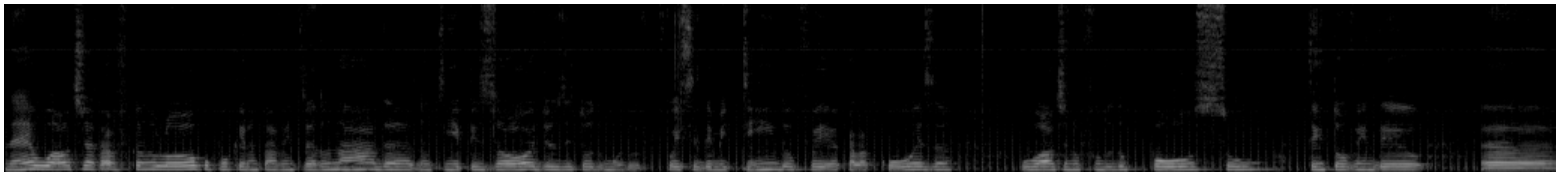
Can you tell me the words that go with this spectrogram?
né? O Alt já estava ficando louco porque não estava entrando nada, não tinha episódios e todo mundo foi se demitindo, foi aquela coisa. O Alt no fundo do poço tentou vender uh,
